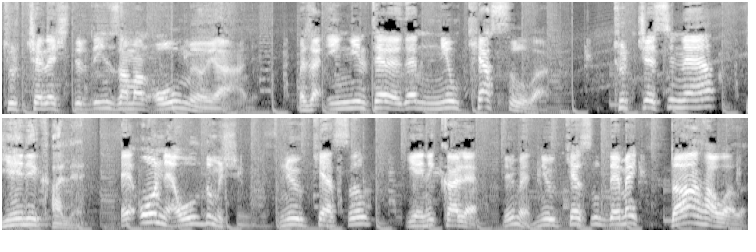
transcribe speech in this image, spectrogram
Türkçeleştirdiğin zaman olmuyor yani. Mesela İngiltere'de Newcastle var. Türkçesi ne? Yeni kale. E o ne oldu mu şimdi? Newcastle yeni kale değil mi? Newcastle demek daha havalı.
